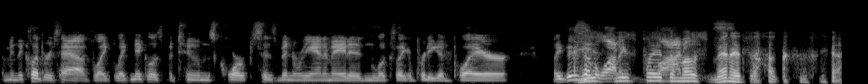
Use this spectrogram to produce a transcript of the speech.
I mean, the Clippers have like like Nicolas Batum's corpse has been reanimated and looks like a pretty good player. Like they just have a He's, lot he's of played the most minutes. Yeah,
